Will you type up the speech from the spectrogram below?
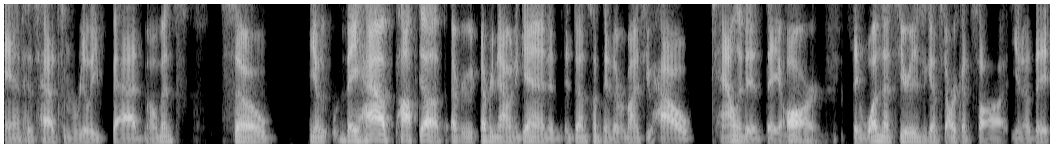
and has had some really bad moments. So you know they have popped up every every now and again and, and done something that reminds you how talented they are they won that series against arkansas you know they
